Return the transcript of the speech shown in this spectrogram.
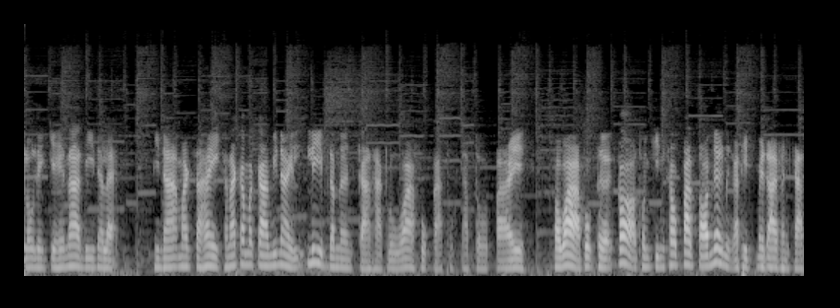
โรงเรียนเกเฮนาดีนั่นแหละพีนะมักจะให้คณะกรรมการวินัยรีบดำเนินการหากรู้ว่าฟูกะถูกจับตัวไป เพราะว่าพวกเธอก็ทนกินข้าวปั้นต่อเนื่องหนึ่งอาทิตย์ไม่ได้เหมือนกัน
